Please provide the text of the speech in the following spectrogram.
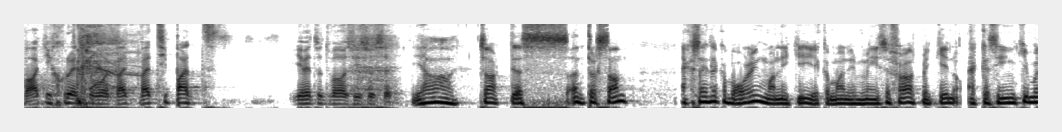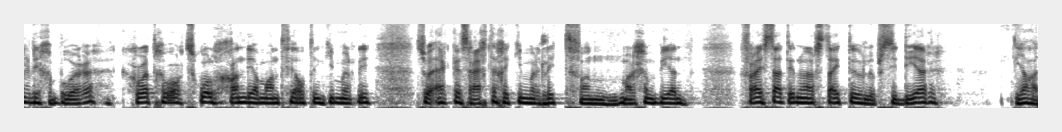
Waar het jy groot geword? Wat wat is die pad jy weet wat waar is hier so sit. Ja, Jacques, dis interessant. Ek is eintlik 'n boring mannetjie. Ek kom aan die mense vra met my kind. Ek is in Kimberley gebore. Groot geword skool gaan Diamantveld in Kimberley. So ek is regtig 'n Kimberlid van Margenbeen. Vrystaat Universiteit toe loop studeer. Ja,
